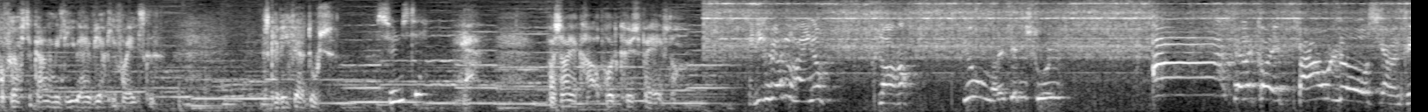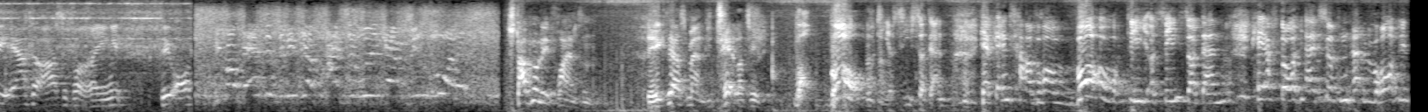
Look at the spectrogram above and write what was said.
For første gang i mit liv er jeg virkelig forelsket. Skal vi ikke være dus? Synes de? Ja, for så har jeg krav på et kys bagefter. Kan de ikke høre, den ringer? Klokker. Jo, var det ikke det, den skulle? Ah, den er gået i baglås. Jamen, det er da også for ringe. Det er også... Vi må vente, til vi bliver presset ud igennem vinduerne. Stop nu lidt, fru Hansen. Det er ikke deres mand, de taler til. Hvor våger de at sige sådan? Jeg gentager, hvor våger de at sige sådan? Her står jeg som en alvorlig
